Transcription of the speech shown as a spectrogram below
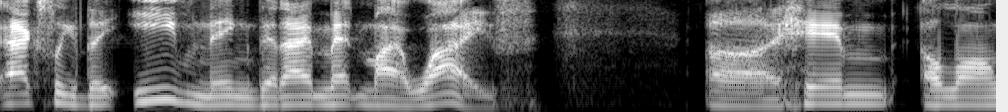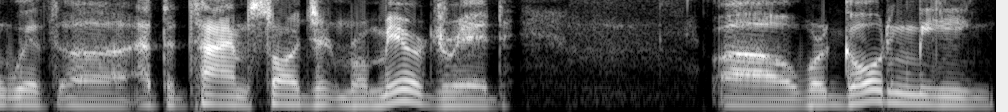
actually the evening that I met my wife, uh, him along with, uh, at the time, Sergeant Romirdrid, uh, were goading me,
